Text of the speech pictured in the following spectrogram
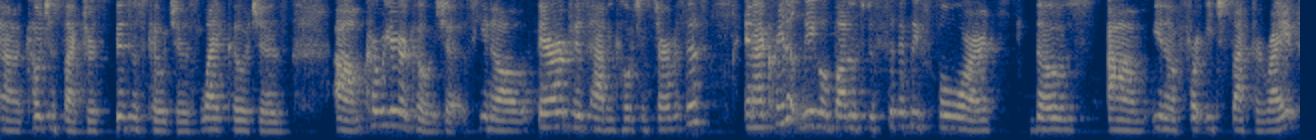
uh, coaching sectors, business coaches, life coaches, um, career coaches, you know, therapists having coaching services. And I created legal bundles specifically for those um, you know for each sector right?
